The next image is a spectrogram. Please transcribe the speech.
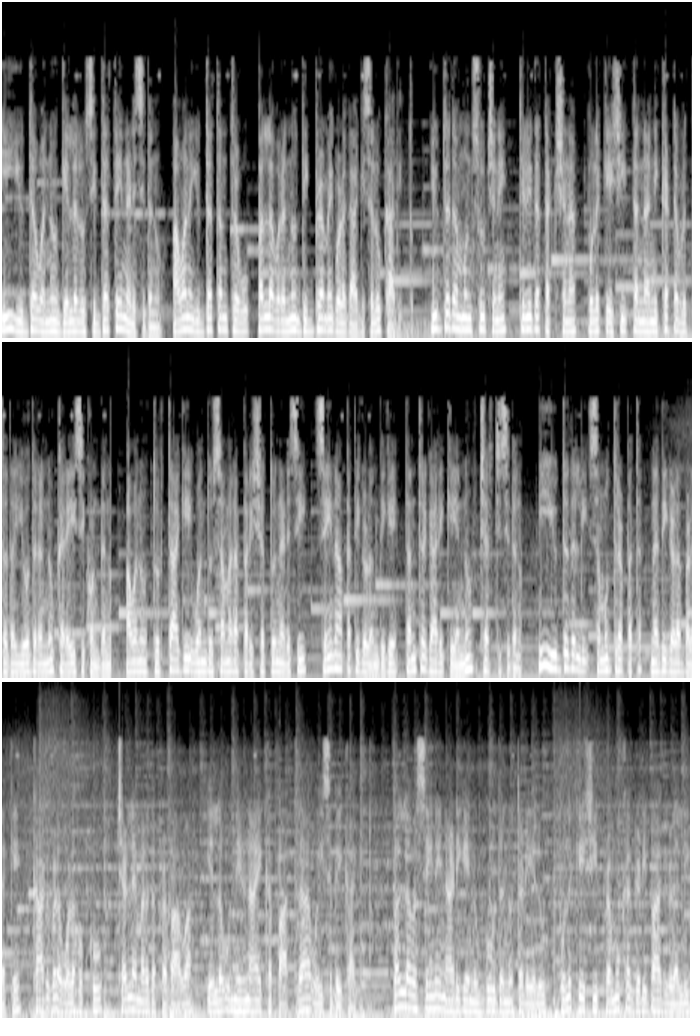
ಈ ಯುದ್ಧವನ್ನು ಗೆಲ್ಲಲು ಸಿದ್ಧತೆ ನಡೆಸಿದನು. ಅವನ ಯುದ್ಧತಂತ್ರವು ಪಲ್ಲವರನ್ನು ದಿಗ್ಭ್ರಮೆಗೊಳಗಾಗಿಸಲು ಕಾದಿತ್ತು. ಯುದ್ಧದ ಮುನ್ಸೂಚನೆ ತಿಳಿದ ತಕ್ಷಣ ಪುಲಕೇಶಿ ತನ್ನ ನಿಕಟ ವೃತ್ತದ ಯೋಧರನ್ನು ಕರೆಯಿಸಿಕೊಂಡನು ಅವನು ತುರ್ತಾಗಿ ಒಂದು ಸಮರ ಪರಿಷತ್ತು ನಡೆಸಿ ಸೇನಾಪತಿಗಳೊಂದಿಗೆ ತಂತ್ರಗಾರಿಕೆಯನ್ನು ಚರ್ಚಿಸಿದನು. ಈ ಯುದ್ಧದಲ್ಲಿ ಸಮುದ್ರಪಥ, ನದಿಗಳ ಬಳಕೆ, ಕಾಡುಗಳ ಒಳಹೊಕ್ಕು, ಚಳ್ಳೆಮರದ ಪ್ರಭಾವ ಎಲ್ಲವೂ ನಿರ್ಣಾಯಕ ಪಾತ್ರ ವಹಿಸಬೇಕಾಗಿತ್ತು. ಪಲ್ಲವ ಸೇನೆ ನಾಡಿಗೆ ನುಗ್ಗುವುದನ್ನು ತಡೆಯಲು ಪುಲಕೇಶಿ ಪ್ರಮುಖ ಗಡಿಭಾಗಗಳಲ್ಲಿ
